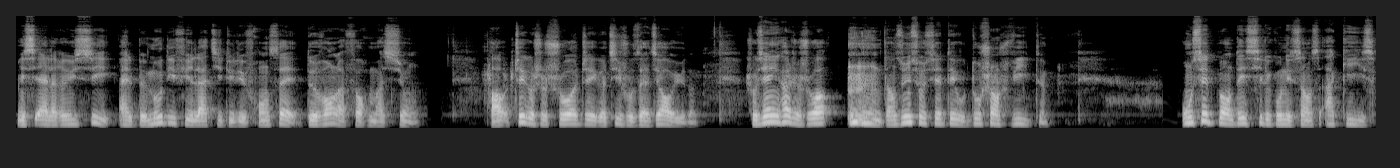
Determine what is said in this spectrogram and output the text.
mais si elle réussit, elle peut modifier l'attitude des Français devant la formation. 好，这个是说这个技术在教育的。首先一开始说，dans une société où tout change vite, on s'est demandé si les connaissances acquises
